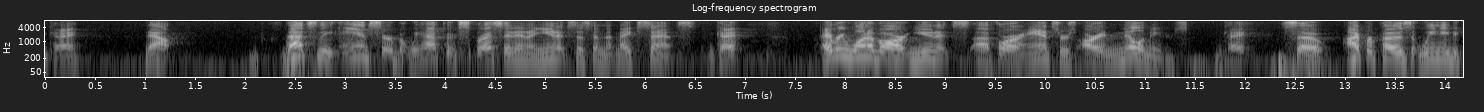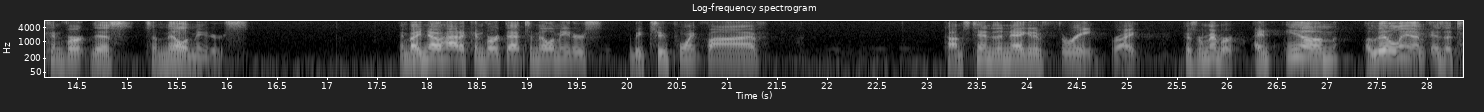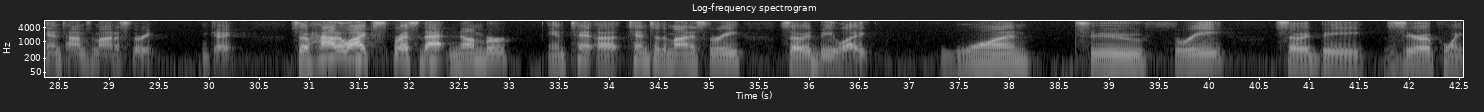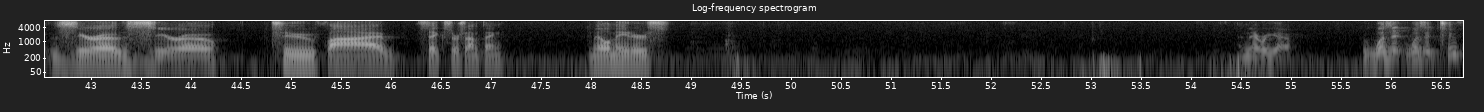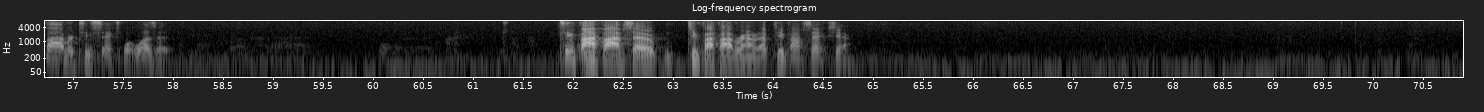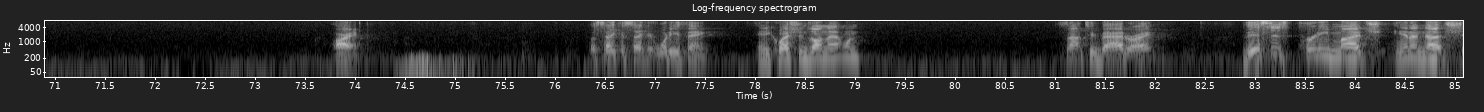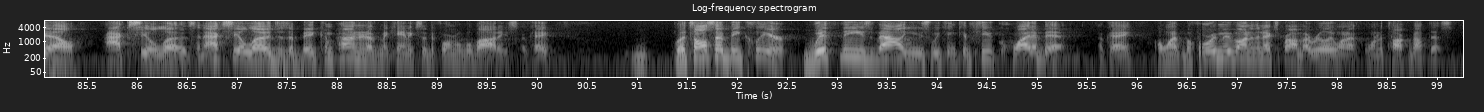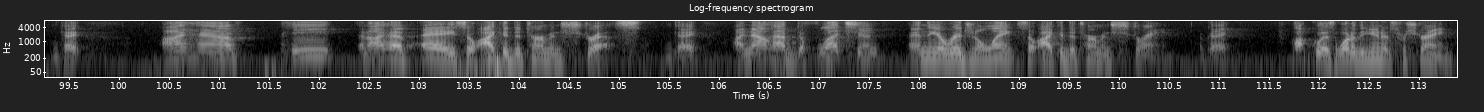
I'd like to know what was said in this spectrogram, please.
Okay? Now, that's the answer, but we have to express it in a unit system that makes sense. Okay? every one of our units uh, for our answers are in millimeters, okay? So I propose that we need to convert this to millimeters. Anybody know how to convert that to millimeters? It'd be 2.5 times 10 to the negative 3, right? Because remember, an m, a little m, is a 10 times minus 3, okay? So how do I express that number in 10, uh, 10 to the minus 3? So it'd be like 1, 2, 3. So it'd be 0 0.00256 or something millimeters. And there we go. Was it was it 2.5 or 2.6? What was it? 255, so 255 rounded up 256, yeah. All right. Let's take a second. What do you think? Any questions on that one? It's not too bad, right? This is pretty much, in a nutshell, axial loads. And axial loads is a big component of mechanics of deformable bodies, okay? Let's also be clear. With these values, we can compute quite a bit, okay? I want before we move on to the next problem, I really want to want to talk about this, okay? I have P and I have A, so I could determine stress, okay? I now have deflection and the original length, so I could determine strain, okay? Pop quiz, what are the units for strain?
